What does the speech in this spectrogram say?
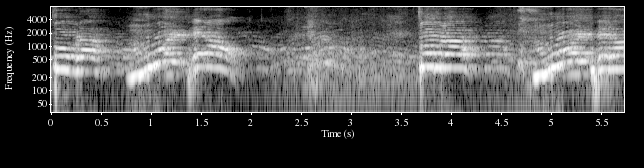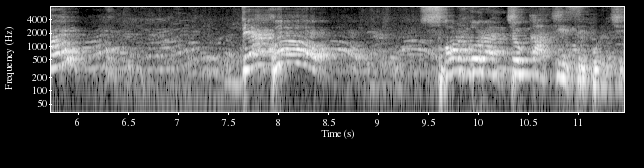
তোমরা মূল ফেরাও। তোমরা মূল ফেরাও। দেখো, স্বর্গরাজ্য কাছে এসে পড়েছে।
